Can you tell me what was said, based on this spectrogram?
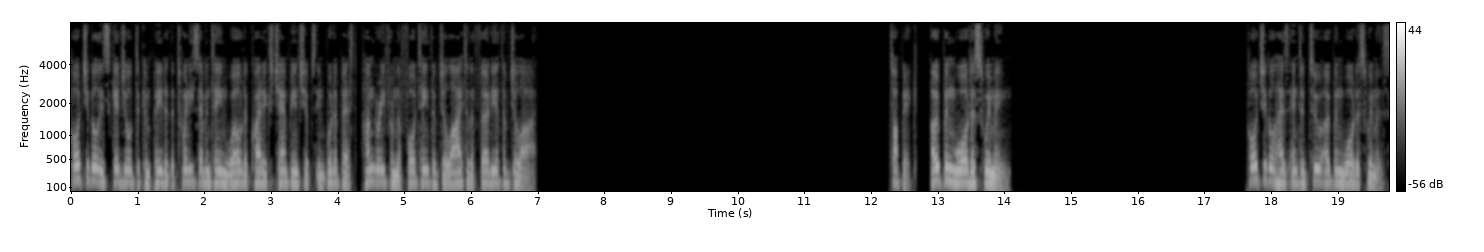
Portugal is scheduled to compete at the 2017 World Aquatics Championships in Budapest, Hungary from 14 July to 30 July. Open water swimming Portugal has entered two open water swimmers.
